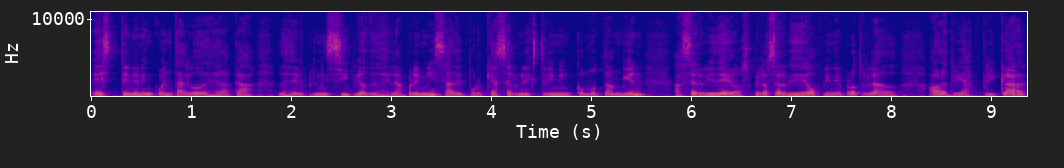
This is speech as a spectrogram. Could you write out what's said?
es tener en cuenta algo desde acá, desde el principio, desde la premisa de por qué hacer un streaming, como también hacer videos. Pero hacer videos viene por otro lado. Ahora te voy a explicar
